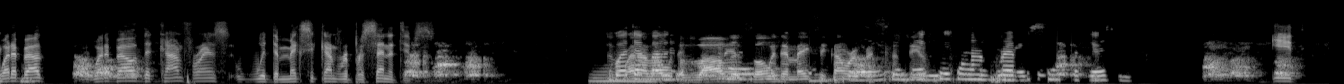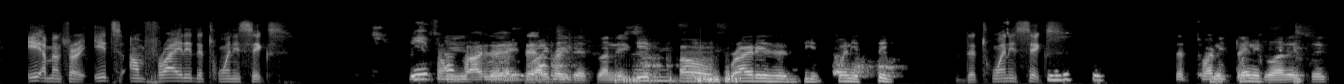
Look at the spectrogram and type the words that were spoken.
What about what about the conference with the Mexican representatives? Mm. What What about about the About the conference with the Mexican the representative? Mexican representative? It, it I'm, I'm sorry, it's on Friday the 26th. It's It's on Friday, the Friday the 26th. 26th. It's on Friday the 26th. The 26th. The The 26th. 26th. 26th.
